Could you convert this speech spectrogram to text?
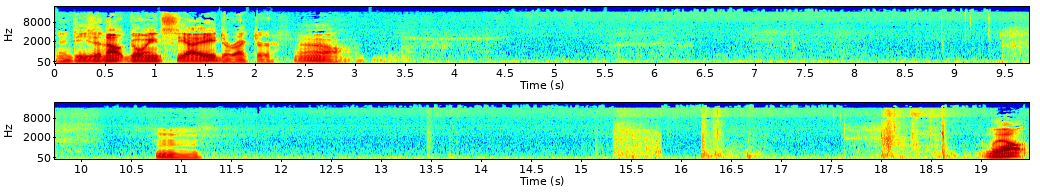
And he's an outgoing CIA director. Oh. Hmm. Well,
